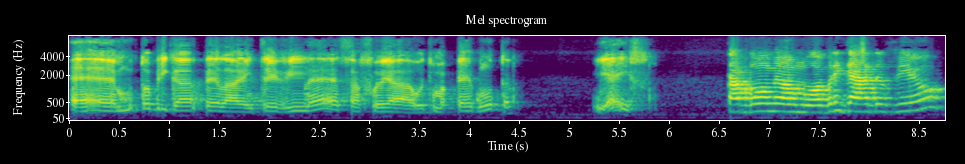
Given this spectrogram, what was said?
É, muito obrigado pela entrevista. Né? Essa foi a última pergunta. E é isso. Tá bom, meu amor. Obrigada, viu?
